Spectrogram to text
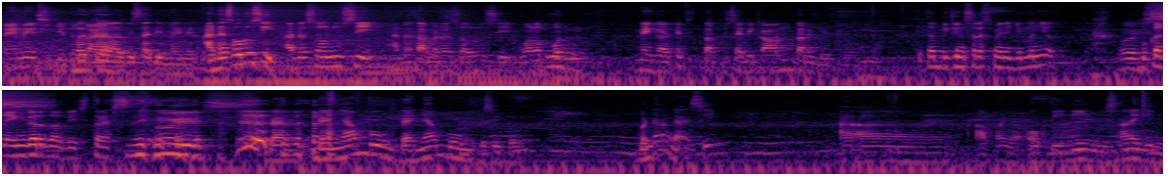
manage gitu betul kan bisa di manage ada solusi ada solusi ada tetap ada solusi walaupun Uh. negatif tetap bisa di counter gitu kita bikin stress management yuk. Wih. bukan anger tapi stress. Dan dan nyambung dan nyambung ke situ. Bener nggak sih? Uh, apa ya opini misalnya gini.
